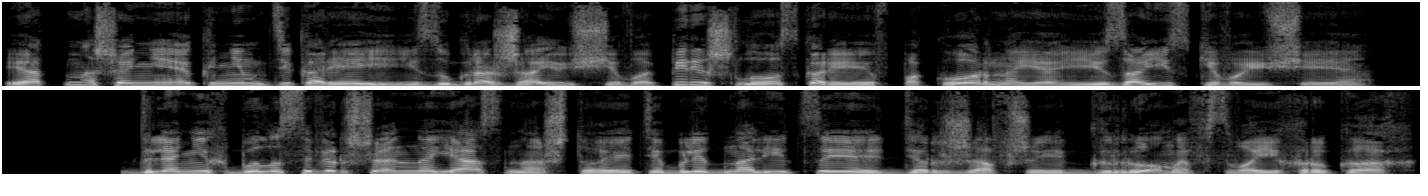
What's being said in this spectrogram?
и отношение к ним дикарей из угрожающего перешло скорее в покорное и заискивающее. Для них было совершенно ясно, что эти бледнолицые, державшие громы в своих руках,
